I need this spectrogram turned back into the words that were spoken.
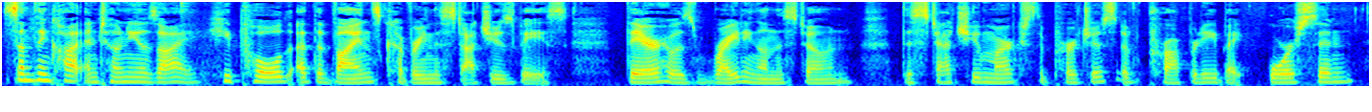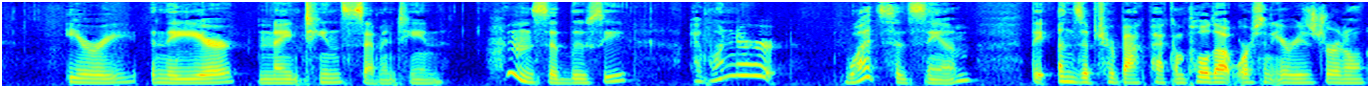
Something caught Antonio's eye. He pulled at the vines covering the statue's base. There was writing on the stone. The statue marks the purchase of property by Orson Eerie in the year 1917. Hmm, said Lucy. I wonder what, said Sam. They unzipped her backpack and pulled out Orson Eerie's journal.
